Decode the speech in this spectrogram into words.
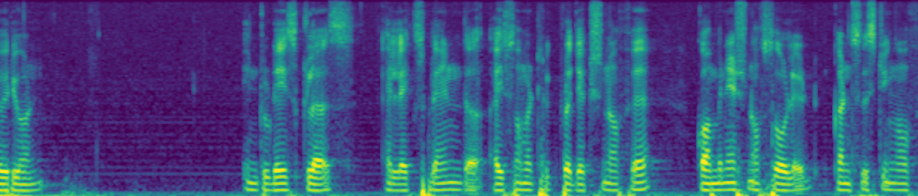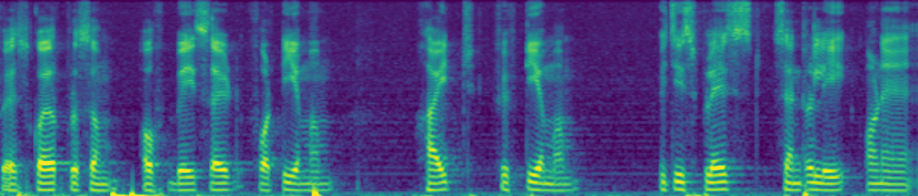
everyone. In today's class, I'll explain the isometric projection of a combination of solid consisting of a square prism of base side 40 mm, height 50 mm, which is placed centrally on a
